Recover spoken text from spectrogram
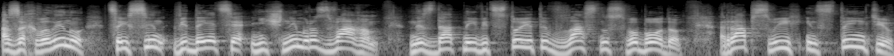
А за хвилину цей син віддається нічним розвагам, нездатний відстояти власну свободу. Раб своїх інстинктів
